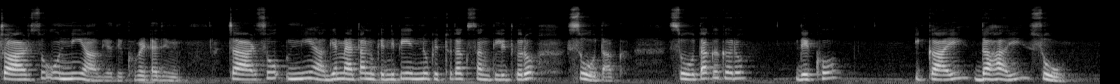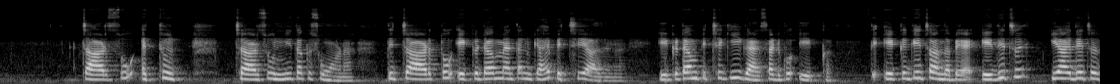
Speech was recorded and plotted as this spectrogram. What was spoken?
419 ਆ ਗਿਆ। ਦੇਖੋ ਬੇਟਾ ਜਿਵੇਂ 419 ਆ ਗਿਆ। ਮੈਂ ਤੁਹਾਨੂੰ ਕਹਿੰਦੀ ਵੀ ਇਹਨੂੰ ਕਿੱਥੋਂ ਤੱਕ ਸੰਕਲਿਤ ਕਰੋ? 100 ਤੱਕ। 100 ਤੱਕ ਕਰੋ। ਦੇਖੋ, ਇਕਾਈ, ਦਹਾਈ 100 400 ਇੱਥੋਂ 419 ਤੱਕ 100 ਆਣਾ ਤੇ 4 ਤੋਂ ਇੱਕ ਟਰਮ ਮੈਂ ਤੁਹਾਨੂੰ ਕਿਹਾ ਹੈ ਪਿੱਛੇ ਆ ਜਾਣਾ। ਇੱਕ ਟਰਮ ਪਿੱਛੇ ਕੀ ਗਿਆ ਸਾਡੇ ਕੋਲ 1 ਤੇ ਇੱਕ ਕੀ ਚਾਹੁੰਦਾ ਪਿਆ। ਇਹਦੇ 'ਚ ਜਾਂ ਇਹਦੇ 'ਚ?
